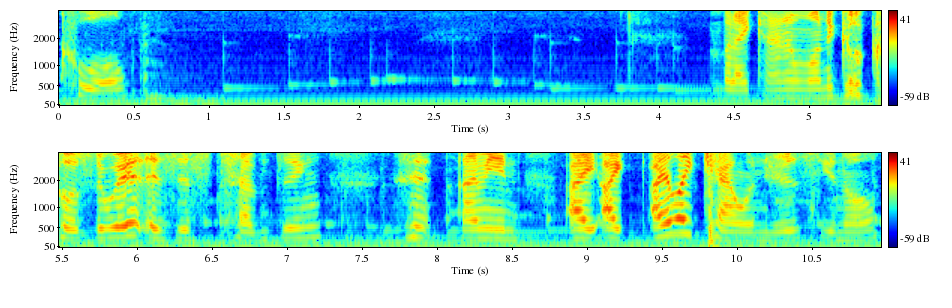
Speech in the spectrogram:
cool. But I kind of want to go close to it. It's just tempting. I mean, I, I, I like challenges, you know.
